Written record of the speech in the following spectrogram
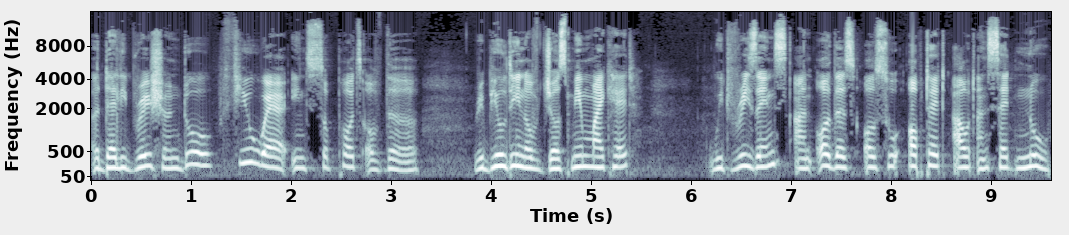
a deliberation, though few were in support of the rebuilding of Jos Main Market with reasons, and others also opted out and said no,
